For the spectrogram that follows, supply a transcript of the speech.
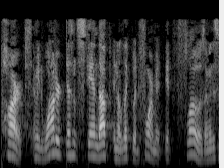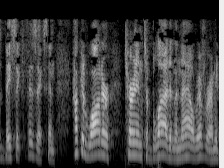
part? I mean, water doesn't stand up in a liquid form, it, it flows. I mean, this is basic physics. And how could water turn into blood in the Nile River? I mean,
